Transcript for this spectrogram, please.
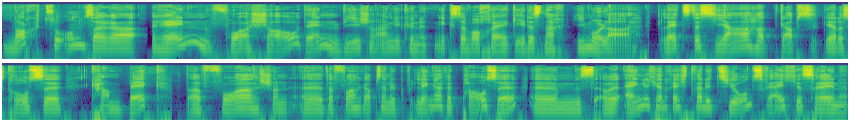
noch zu unserer Rennvorschau, denn wie schon angekündigt, nächste Woche geht es nach Imola. Letztes Jahr gab es ja das große Comeback. Davor schon, äh, davor gab es eine längere Pause, ähm, aber eigentlich ein recht traditionsreiches Rennen.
